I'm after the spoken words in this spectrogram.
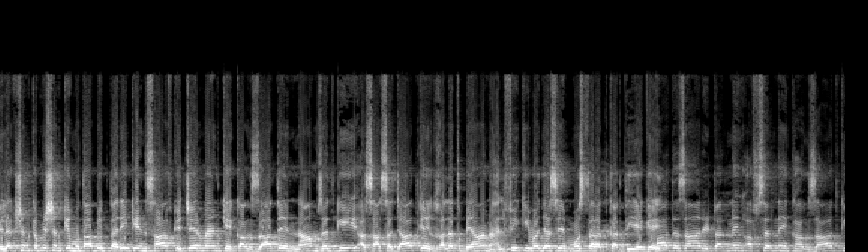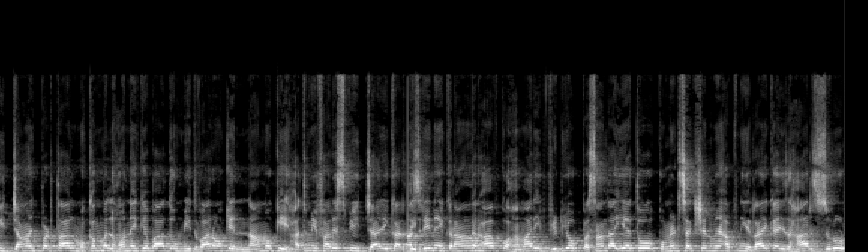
इलेक्शन कमीशन के मुताबिक तरीके इंसाफ के चेयरमैन के कागजात नामजदगी असाजात के गलत बयान, हल्फी की वजह से मुस्तरद कर दिए गए। रिटर्निंग अफसर ने कागजात की जाँच पड़ताल मुकम्मल होने के बाद उम्मीदवारों के नामों की हतमी फहरिस्त भी जारी कर दी। नजरीन अगर आपको हमारी वीडियो पसंद आई है तो कमेंट सेक्शन में अपनी राय का इजहार ज़रूर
